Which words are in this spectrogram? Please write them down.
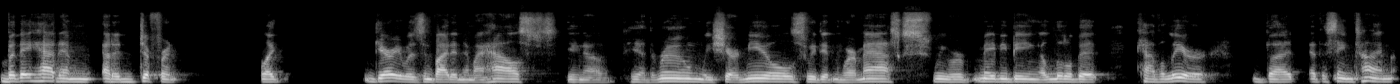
But they had him at a different, like Gary was invited into my house. You know, he had the room. We shared meals. We didn't wear masks. We were maybe being a little bit cavalier, but at the same time,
